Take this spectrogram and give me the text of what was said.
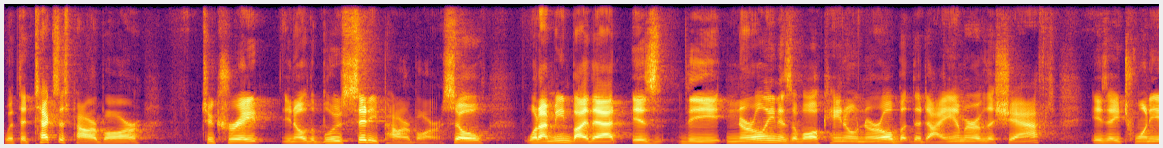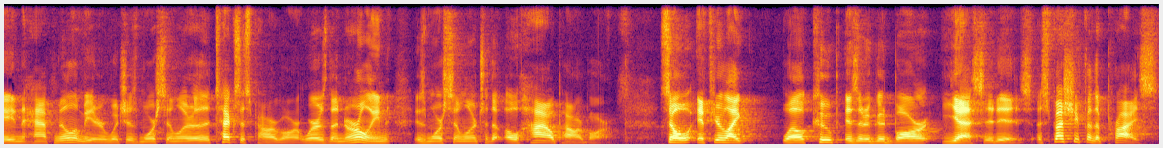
with the Texas Power Bar to create, you know, the Blue City Power Bar. So what I mean by that is the knurling is a volcano knurl, but the diameter of the shaft is a 28 and a half millimeter, which is more similar to the Texas Power Bar, whereas the knurling is more similar to the Ohio Power Bar. So if you're like, well, Coop, is it a good bar? Yes, it is, especially for the price.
